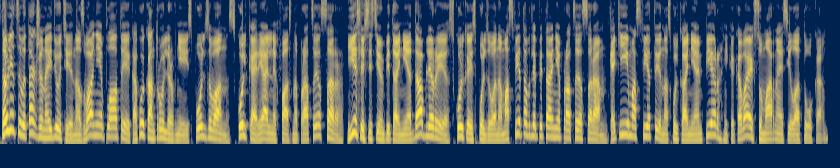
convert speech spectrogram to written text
В таблице вы также найдете название платы, какой контроллер в ней использован, сколько реальных фаз на процессор, есть ли в системе питания даблеры, сколько использовано мосфетов для питания процессора, какие мосфеты, насколько они ампер и какова их суммарная сила тока,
